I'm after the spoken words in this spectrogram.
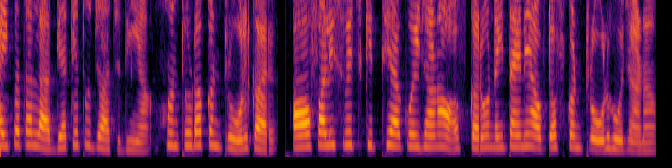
ਭਾਈ ਪਤਾ ਲੱਗ ਗਿਆ ਕਿ ਤੂੰ ਜੱਚਦੀ ਆ। ਹੁਣ ਥੋੜਾ ਕੰਟਰੋਲ ਕਰ। ਆਫ ਵਾਲੀ ਸਵਿਚ ਕਿੱਥੇ ਆ? ਕੋਈ ਜਾਣਾ ਆਫ ਕਰੋ, ਨਹੀਂ ਤਾਂ ਇਹਨੇ ਆਊਟ ਆਫ ਕੰਟਰੋਲ ਹੋ ਜਾਣਾ।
